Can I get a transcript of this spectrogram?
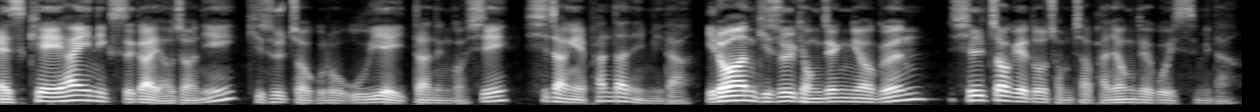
SK 하이닉스가 여전히 기술적으로 우위에 있다는 것이 시장의 판단입니다. 이러한 기술 경쟁력은 실적에도 점차 반영되고 있습니다.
